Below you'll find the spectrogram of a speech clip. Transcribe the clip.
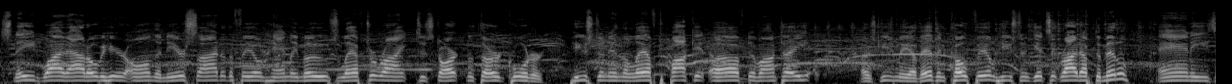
Sneed wide out over here on the near side of the field. Handley moves left to right to start the third quarter. Houston in the left pocket of Devontae, excuse me, of Evan Cofield. Houston gets it right up the middle, and he's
